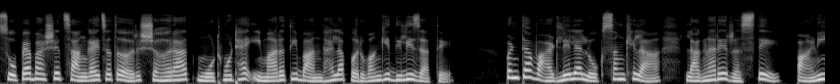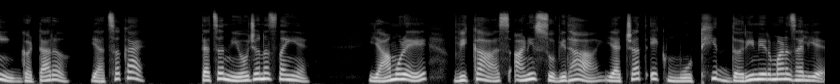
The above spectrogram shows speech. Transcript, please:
सोप्या भाषेत सांगायचं तर शहरात मोठमोठ्या इमारती बांधायला परवानगी दिली जाते. पण त्या वाढलेल्या लोकसंख्येला लागणारे रस्ते पाणी गटारं याचं काय? त्याचं नियोजनच नाहीये. यामुळे विकास आणि सुविधा याच्यात एक मोठी दरी निर्माण झालीय.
